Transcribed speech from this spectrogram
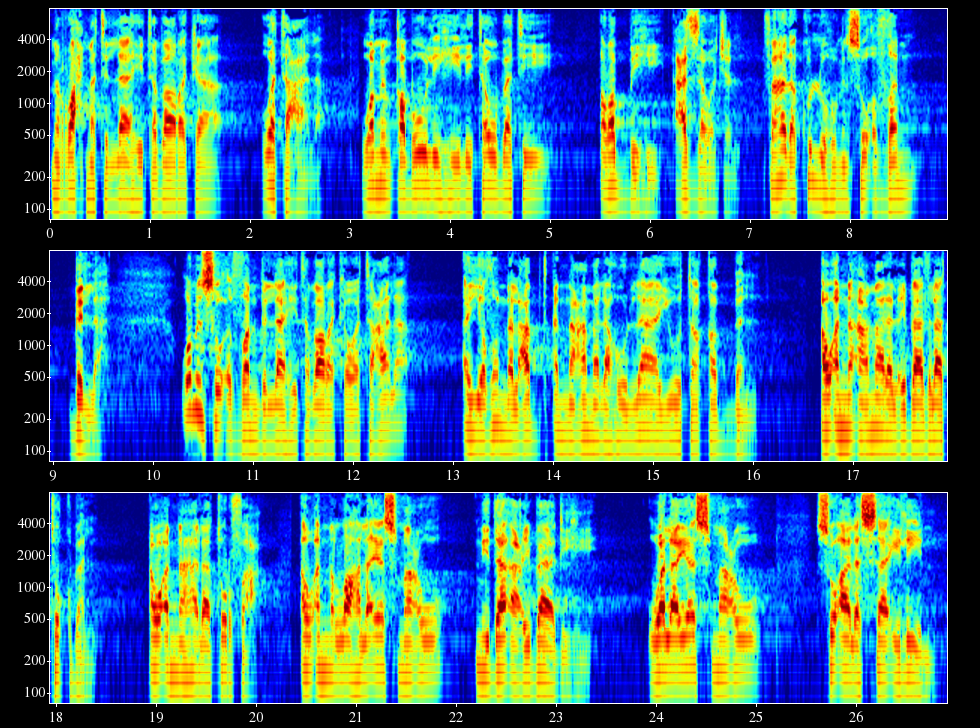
من رحمة الله تبارك وتعالى ومن قبوله لتوبة ربه عز وجل. فهذا كله من سوء الظن بالله. ومن سوء الظن بالله تبارك وتعالى أن يظن العبد أن عمله لا يتقبل أو أن أعمال العباد لا تقبل أو أنها لا ترفع أو أن الله لا يسمع نداء عباده ولا يسمع سؤال السائلين.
